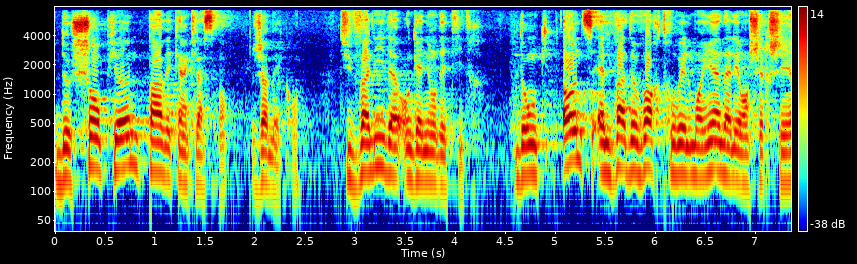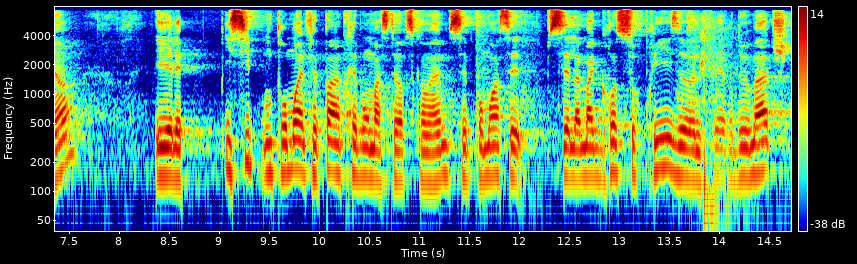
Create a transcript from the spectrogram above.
de championne pas avec un classement, jamais quoi. Tu valides en gagnant des titres. Donc Hans, elle va devoir trouver le moyen d'aller en chercher un. Et elle est ici pour moi, elle fait pas un très bon Masters quand même. C'est pour moi c'est la ma grosse surprise. Elle perd deux matchs.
